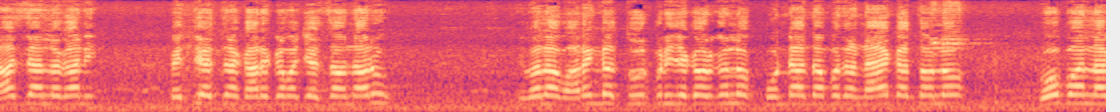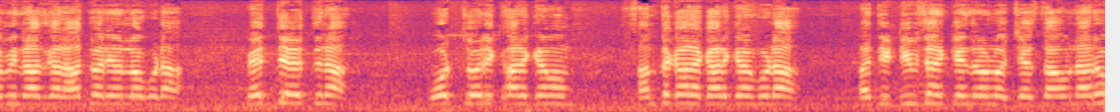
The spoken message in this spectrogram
రాజధానిలో కానీ పెద్ద ఎత్తున కార్యక్రమాలు చేస్తూ ఉన్నారు. ఇవాళ వరంగల్ తూర్పు నియోజకవర్గంలో కొండా దంపతుల నాయకత్వంలో గోపాల్ నవీన్ రాజు గారి ఆధ్వర్యంలో కూడా పెద్ద ఎత్తున ఓటు చోరీ కార్యక్రమం సంతకాల కార్యక్రమం కూడా ప్రతి డివిజన్ కేంద్రంలో చేస్తూ ఉన్నారు.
